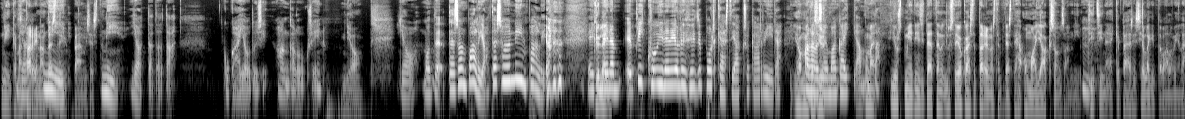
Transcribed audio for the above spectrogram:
Niin, tämän Ja- tarinan tästä niin. hyppäämisestä. Niin, jotta tota, kukaan joutuisi hankaluuksiin. Joo. Joo, mutta tässä on paljon. Tässä on niin paljon. Eikä Kyllä- meidän pikkuinen ja lyhyt podcast-jaksokaan riitä Joo, mä, tässä just, analysoimaan kaikkea, mutta mä just mietin sitä, että noista jokaisesta tarinasta pitäisi tehdä oma jaksonsa, niin mm. sit siinä ehkä pääsisi jollakin tavalla vielä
